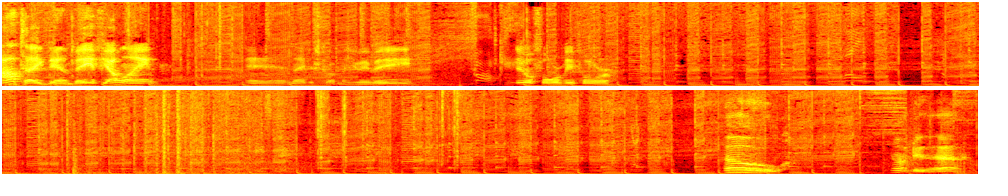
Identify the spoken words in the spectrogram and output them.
I'll take them, B, if y'all ain't. And they destroyed my UAV. Still 4v4. Oh! Not do that.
